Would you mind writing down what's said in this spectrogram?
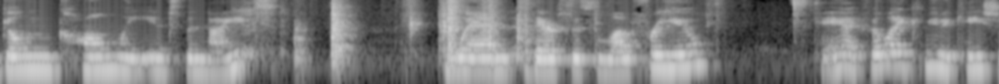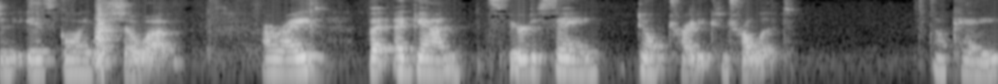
going calmly into the night when there's this love for you. Okay, I feel like communication is going to show up. All right. But again, Spirit is saying, don't try to control it. Okay.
